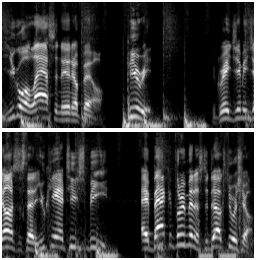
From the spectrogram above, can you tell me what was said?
you're gonna last in the NFL. Period. The great Jimmy Johnson said it. You can't teach speed. Hey, back in three minutes, the Doug Stewart Show.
